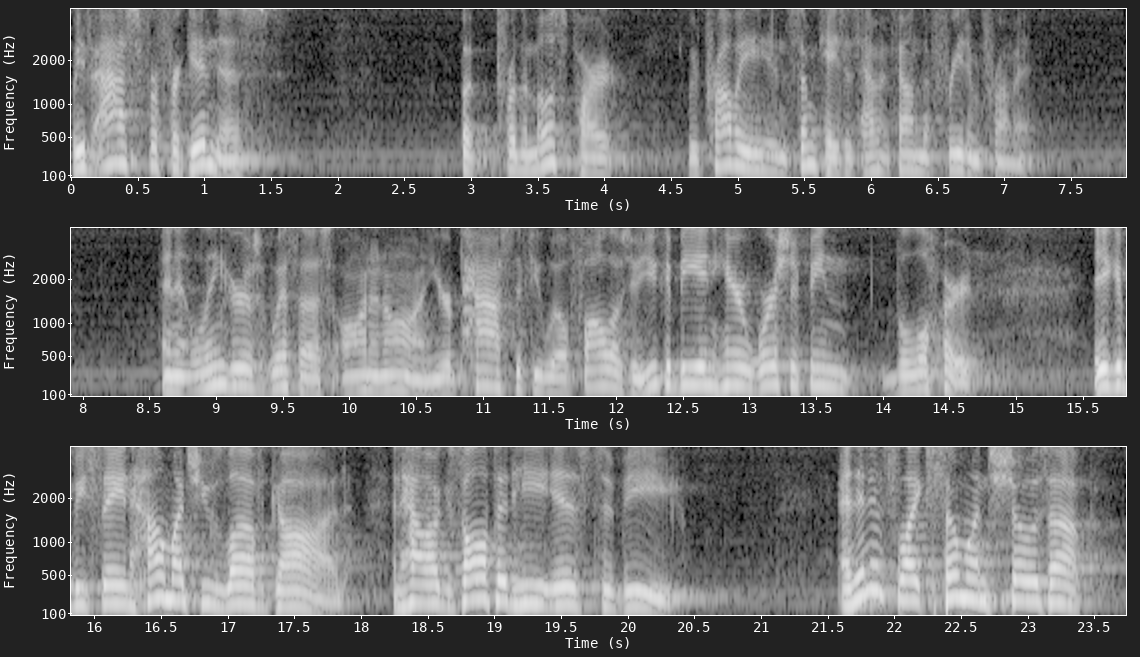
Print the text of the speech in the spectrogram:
We've asked for forgiveness, but for the most part, we probably, in some cases, haven't found the freedom from it and it lingers with us on and on. Your past, if you will, follows you. You could be in here worshiping the Lord. You could be saying how much you love God and how exalted He is to be. And then it's like someone shows up,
